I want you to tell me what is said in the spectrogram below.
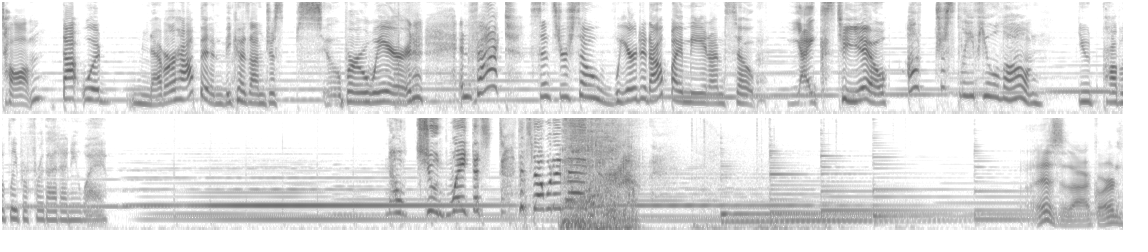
Tom. That would never happen because I'm just super weird. In fact, since you're so weirded out by me and I'm so yikes to you, I'll just leave you alone. You'd probably prefer that anyway. No, Jun, wait, that's that's not what I meant. This is awkward.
